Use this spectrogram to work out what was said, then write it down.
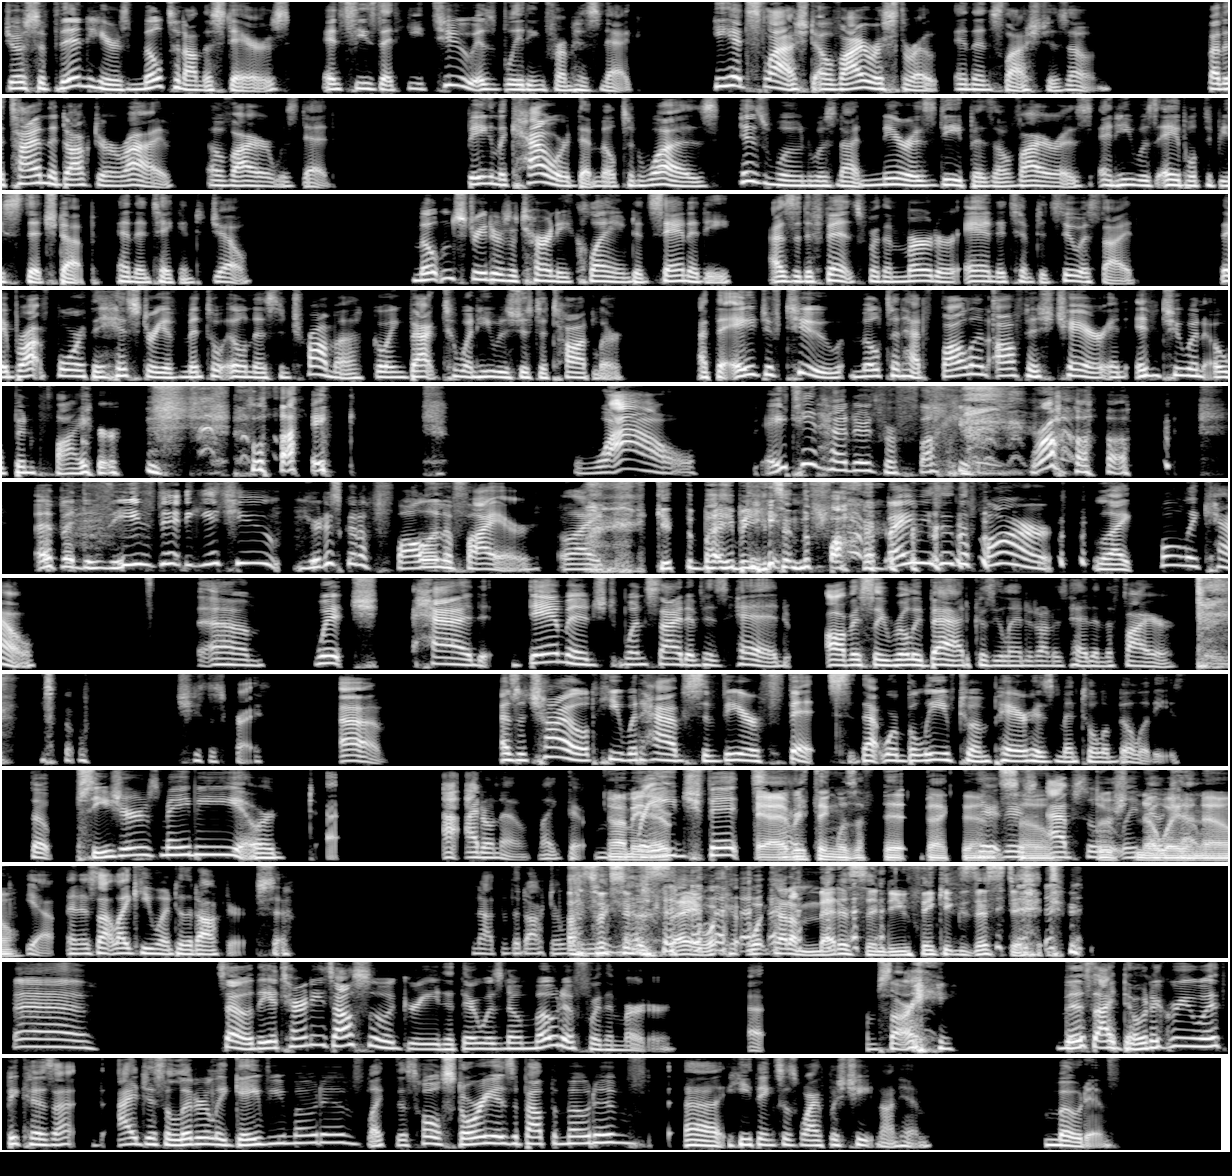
Joseph then hears Milton on the stairs and sees that he too is bleeding from his neck. He had slashed Elvira's throat and then slashed his own. By the time the doctor arrived, Elvira was dead. Being the coward that Milton was, his wound was not near as deep as Elvira's, and he was able to be stitched up and then taken to jail. Milton Streeter's attorney claimed insanity as a defense for the murder and attempted suicide. They brought forth a history of mental illness and trauma going back to when he was just a toddler. At the age of two, Milton had fallen off his chair and into an open fire. like, wow. 1800s were fucking rough. If a disease didn't get you, you're just going to fall in a fire. Like, Get the baby. It's in the fire. baby's in the fire. Like, holy cow. Um, which had damaged one side of his head, obviously really bad because he landed on his head in the fire. Jesus Christ. Um, as a child, he would have severe fits that were believed to impair his mental abilities. So seizures, maybe, or I, I don't know, like their I mean, rage fits. Yeah, like, everything was a fit back then. there- there's so absolutely there's no, way telling. to know. Yeah, and it's not like he went to the doctor. So, not that the doctor. I was fixing to say, what what kind of medicine do you think existed? Uh, so the attorneys also agreed that there was no motive for the murder. Uh, I'm sorry. This I don't agree with because I I just literally gave you motive. Like this whole story is about the motive. Uh he thinks his wife was cheating on him. Motive.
